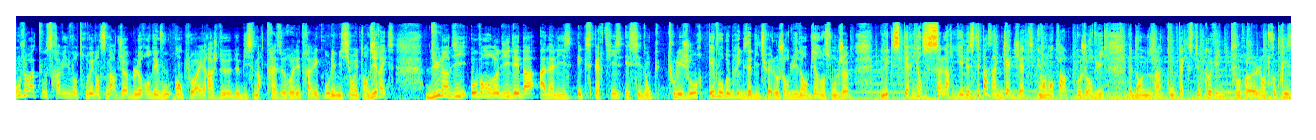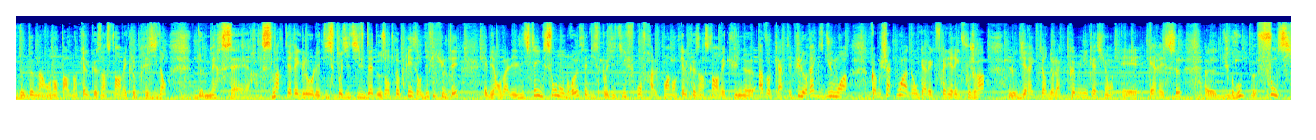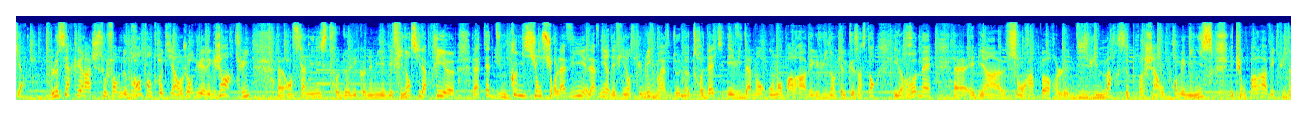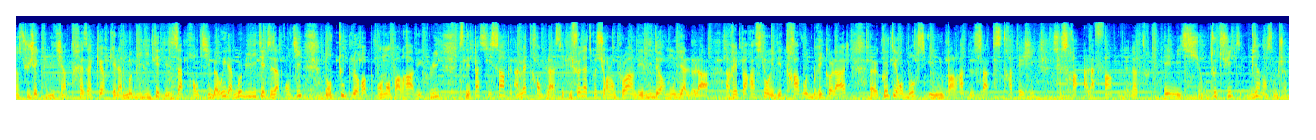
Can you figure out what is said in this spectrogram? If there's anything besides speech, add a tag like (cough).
Bonjour à tous, ravi de vous retrouver dans Smart Job, le rendez-vous emploi RH de, Bismart. Très heureux d'être avec vous. L'émission est en direct du lundi au vendredi. Débat, analyse, expertise et c'est donc tous les jours et vos rubriques habituelles. Aujourd'hui, dans Bien dans son job, l'expérience salariée. ce n'est pas un gadget et on en parle aujourd'hui dans un contexte Covid pour euh, l'entreprise de demain. On en parle dans quelques instants avec le président de Mercer. Smart et Réglo, les dispositifs d'aide aux entreprises en difficulté, eh bien on va les lister. Ils sont nombreux ces dispositifs. On fera le point dans quelques instants avec une avocate. Et puis le Rex du mois, comme chaque mois donc avec Frédéric Fougera, le directeur de la communication et RSE euh, du groupe Foncia. Le cercle RH sous forme de grand entretien aujourd'hui avec Jean Arthuis, euh, ancien ministre de l'économie et des finances. Il a pris euh, la tête d'une commission sur l'avenir des finances publiques, bref de notre dette évidemment. On en parlera avec lui dans quelques instants. Il remet euh, eh bien, son rapport le 18 mars prochain au Premier ministre. Et puis on parlera avec lui d'un sujet qui lui tient très à cœur, qui est la mobilité des apprentis. Bah oui, la mobilité des apprentis dans toute l'Europe. On en parlera avec lui. Ce n'est pas si simple à mettre en place. Et puis Fenêtre sur l'emploi, un des leaders mondiaux de la réparation et des travaux de bricolage. Euh, côté en bourse, il nous parlera de sa stratégie. Ce sera à la fin de notre émission. Tout de suite, bien dans son job.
